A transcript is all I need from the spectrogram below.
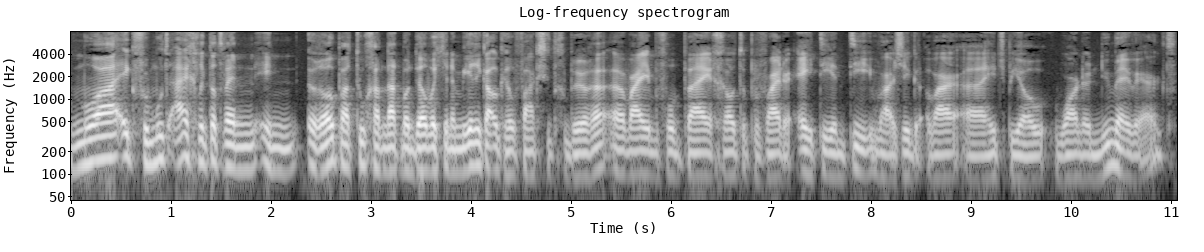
Maar ik vermoed eigenlijk dat wij in, Europa toegaan naar het model wat je in Amerika ook heel vaak ziet gebeuren. eh, waar je bijvoorbeeld bij een grote provider AT&T, waar, waar eh, HBO Warner nu mee werkt.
